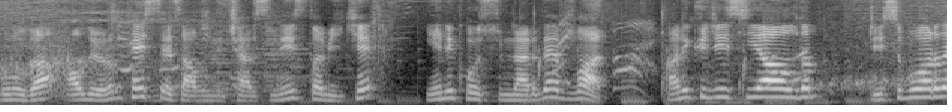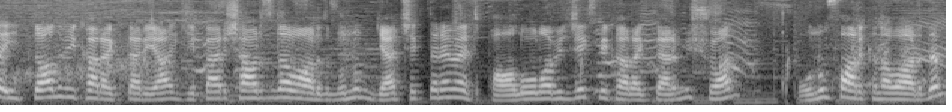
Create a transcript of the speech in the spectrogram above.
bunu da alıyorum. Test hesabının içerisindeyiz tabii ki. Yeni kostümler de var. Panikü Jesse'yi aldım. Jesse bu arada iddialı bir karakter ya. Hiper şarjı da vardı bunun. Gerçekten evet pahalı olabilecek bir karaktermiş şu an. Onun farkına vardım.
